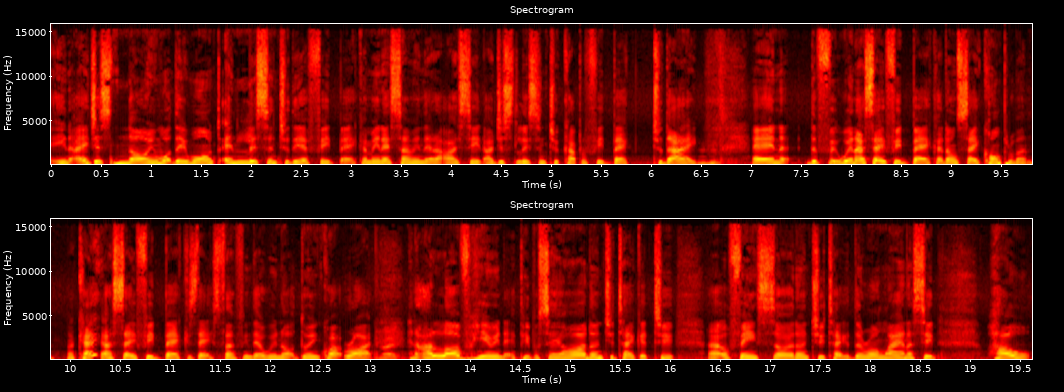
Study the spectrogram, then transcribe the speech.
you know, just knowing what they want and listen to their feedback. I mean, that's something that I said. I just listened to a couple of feedback today. And the when I say feedback, I don't say compliment. Okay, I say feedback is that something that we're not doing quite right. Right. And I love hearing that people say, "Oh, don't you take it to uh, offense or don't you take it the wrong way?" And I said, "How?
